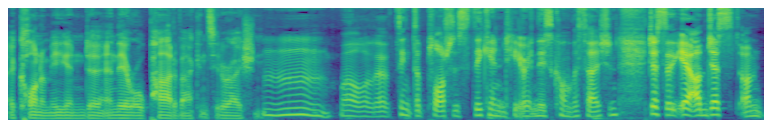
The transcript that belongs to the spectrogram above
economy, and, uh, and they're all part of our consideration. Mm, well, I think the plot is thickened here in this conversation. Just, yeah, I'm just, I'm,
